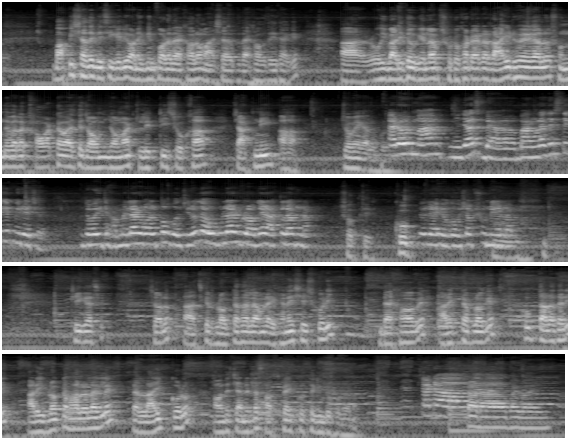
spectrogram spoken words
বাপির সাথে বেসিক্যালি অনেকদিন পরে দেখা হলো মায়ের সাথে দেখা হতেই থাকে। আর ওই বাড়িতেও গেলাম ছোটোখাটো একটা রাইড হয়ে গেল সন্ধেবেলা খাওয়ারটাও আজকে জমজমাট লিট্টি চোখা চাটনি আহা জমে গেল আর ওর মা জাস্ট বাংলাদেশ থেকে ফিরেছে। তো ওই ঝামেলার গল্প বলছিল তো ওগুলার ব্লগে রাখলাম না। সত্যি খুব যাই হোক ওইসব শুনে এলাম। ঠিক আছে। চলো আজকের ব্লগটা তাহলে আমরা এখানেই শেষ করি। দেখা হবে আরেকটা ব্লগে খুব তাড়াতাড়ি। আর এই ব্লগটা ভালো লাগলে তা লাইক করো। আমাদের চ্যানেলটা সাবস্ক্রাইব করতে কিন্তু ভুলো না। টাটা। Bye bye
